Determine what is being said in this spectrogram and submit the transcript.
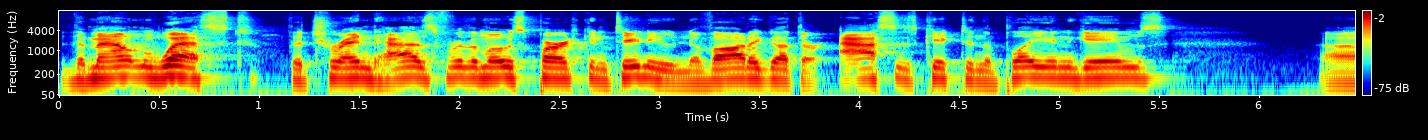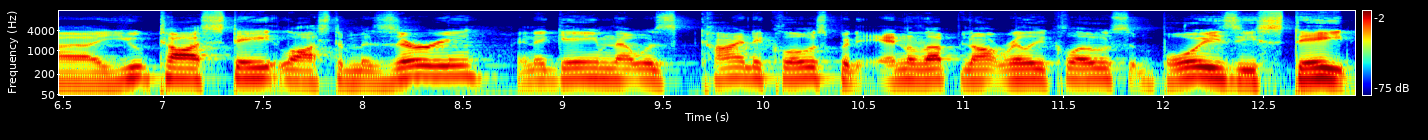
the Mountain West, the trend has for the most part continued. Nevada got their asses kicked in the play-in games. Uh, Utah State lost to Missouri in a game that was kind of close, but ended up not really close. Boise State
